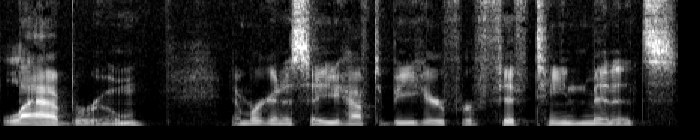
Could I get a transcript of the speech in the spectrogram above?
lab room and we're going to say you have to be here for 15 minutes,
